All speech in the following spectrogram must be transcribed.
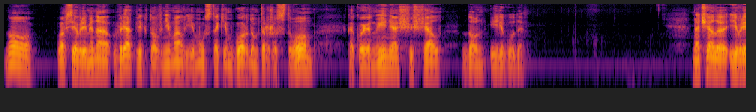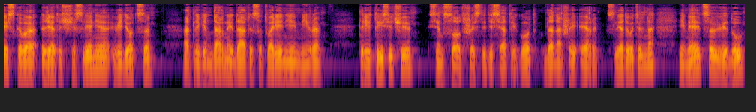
Но во все времена вряд ли кто внимал ему с таким гордым торжеством, какое ныне ощущал Дон Иегуда. Начало еврейского летосчисления ведется от легендарной даты сотворения мира — 3760 год до нашей эры. Следовательно, имеется в виду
